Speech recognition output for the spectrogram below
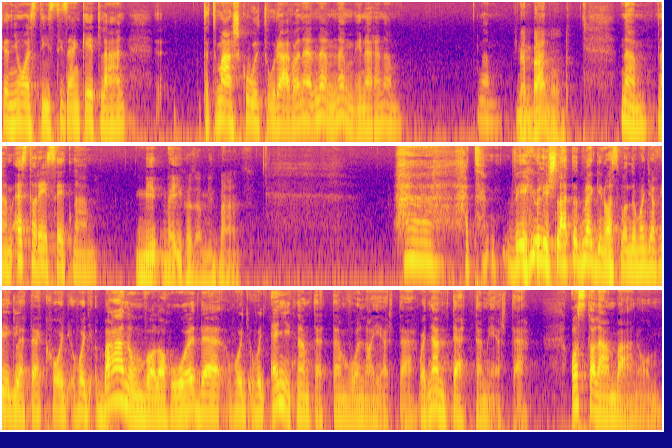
8-10-12 lány, tehát más kultúrával, nem, nem, nem, én erre nem. Nem. Nem bánod? Nem, nem, ezt a részét nem. Mi, melyik az, amit bánsz? Hát végül is látod, megint azt mondom, hogy a végletek, hogy, hogy bánom valahol, de hogy, hogy ennyit nem tettem volna érte, vagy nem tettem érte. Azt talán bánom.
